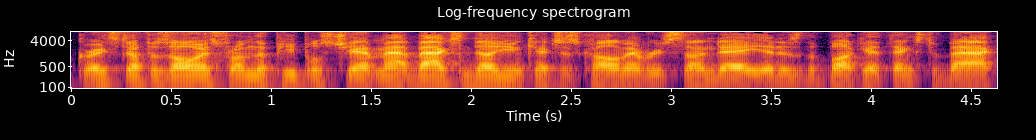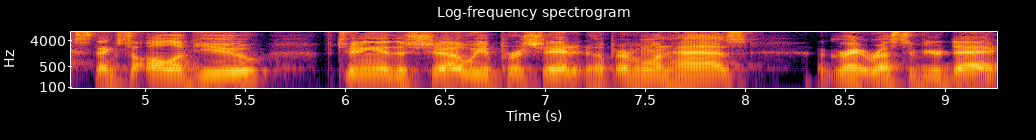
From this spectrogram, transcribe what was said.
Great stuff as always from the People's Champ, Matt Baxendale. You can catch his column every Sunday. It is the bucket. Thanks to Bax. Thanks to all of you for tuning into the show. We appreciate it. Hope everyone has a great rest of your day.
